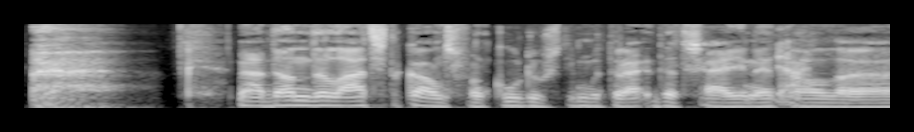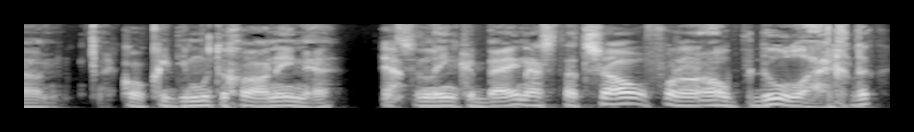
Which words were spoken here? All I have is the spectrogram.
Nou, dan de laatste kans van Kudus. Die moet er, dat zei je net Ja. al, eh Kokkie. Die moet er gewoon in, hè? Met Zijn linkerbeen. Hij staat zo voor een open doel eigenlijk.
